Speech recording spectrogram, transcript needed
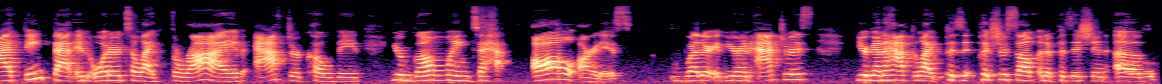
I think that in order to like thrive after COVID, you're going to have all artists, whether if you're an actress, you're going to have to like pos- put yourself in a position of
